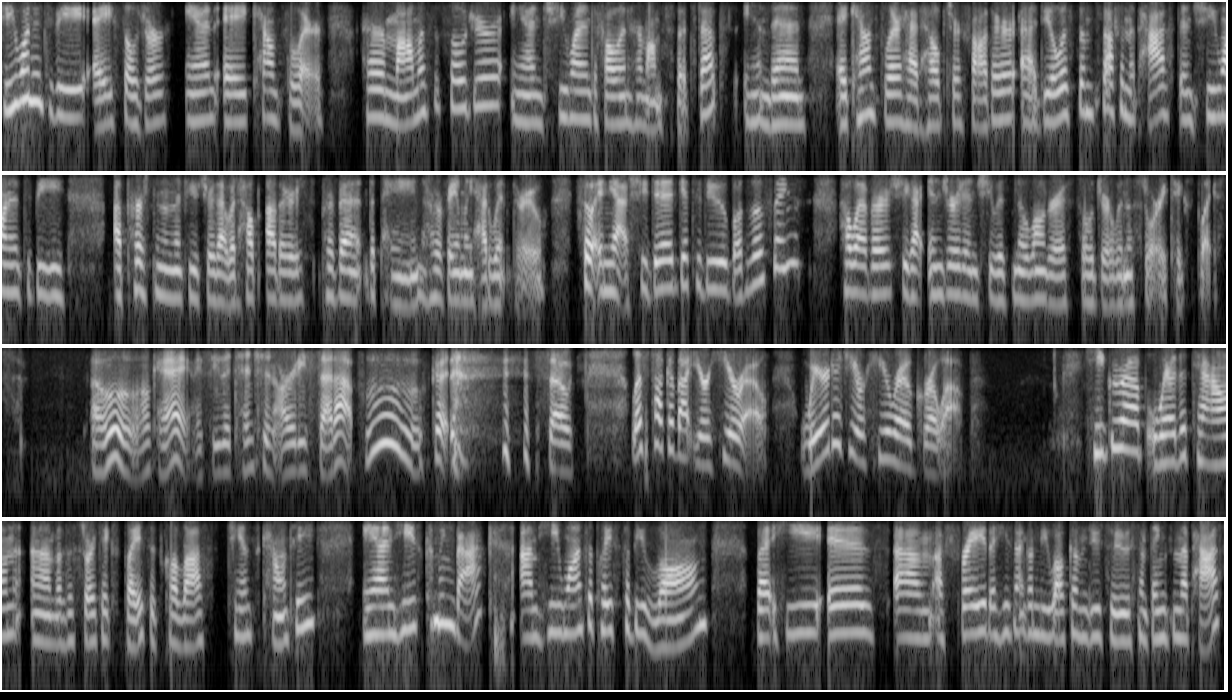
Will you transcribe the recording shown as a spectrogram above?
She wanted to be a soldier and a counselor. Her mom was a soldier, and she wanted to follow in her mom's footsteps. And then a counselor had helped her father uh, deal with some stuff in the past, and she wanted to be a person in the future that would help others prevent the pain her family had went through. So and yeah, she did get to do both of those things. However, she got injured and she was no longer a soldier when the story takes place. Oh, okay. I see the tension already set up. Ooh, good. so, let's talk about your hero. Where did your hero grow up? He grew up where the town um, of the story takes place. It's called Last Chance County, and he's coming back. Um, he wants a place to belong, but he is um, afraid that he's not going to be welcome due to some things in the past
